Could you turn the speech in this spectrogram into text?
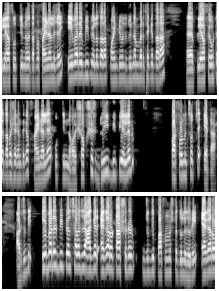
প্লে অফ উত্তীর্ণ হয়ে তারপর ফাইনালে যায়। এবারে বিপিএল তারা পয়েন্ট টেবিলের দুই নম্বরে থেকে তারা প্লে অফে উঠে তারপর সেখান থেকে ফাইনালে উত্তীর্ণ হয়। সবশেষ দুই বিপিএল এর পারফরমেন্স হচ্ছে এটা। আর যদি এবারের বিপিএল ছাড়া যদি আগের এগারোটা আসরের যদি পারফরমেন্সটা তুলে ধরি, এগারো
